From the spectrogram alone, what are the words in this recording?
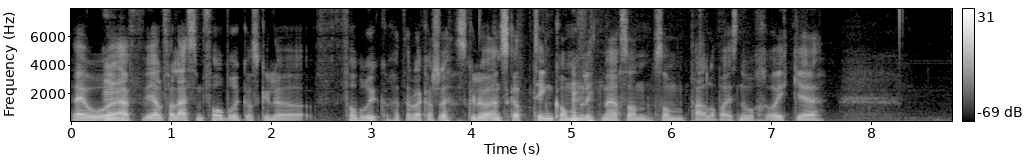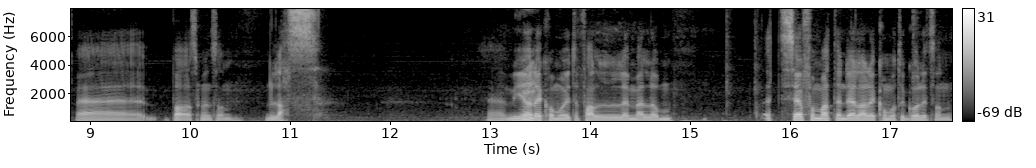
Det er jo Mm. Iallfall jeg som forbruker skulle Forbruker, heter det kanskje. Skulle jo ønske at ting kom litt mer sånn som perler på ei snor, og ikke eh, bare som en sånn lass. Eh, mye Mm. av det kommer jo til å falle mellom Jeg ser for meg at en del av det kommer til å gå litt sånn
